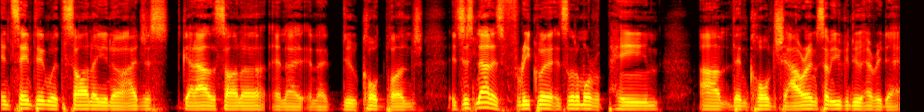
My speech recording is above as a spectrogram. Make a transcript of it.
and same thing with sauna you know i just got out of the sauna and i and i do cold plunge. It's just not as frequent it's a little more of a pain um, than cold showering something you can do every day.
